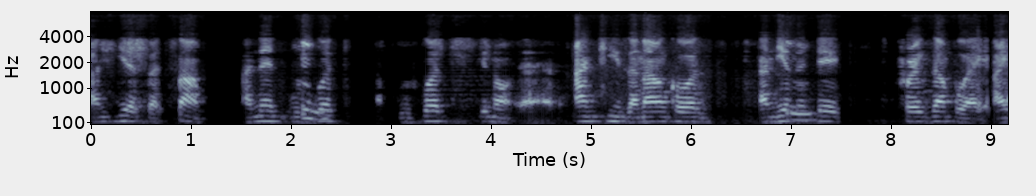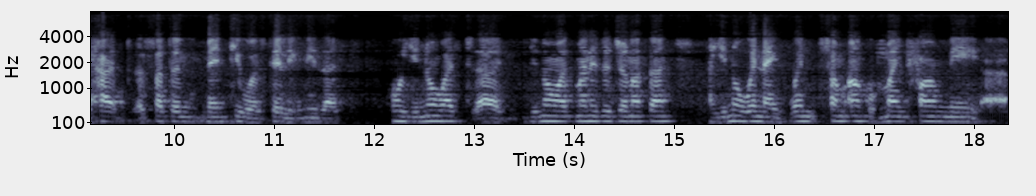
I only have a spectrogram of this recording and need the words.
and yes, but some. And then we've mm-hmm. got we've got you know uh, aunties and uncles. And the mm-hmm. other day, for example, I, I had a certain mentee was telling me that, oh, you know what, uh, you know what, Manager Jonathan, and you know when I when some uncle of mine found me uh,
